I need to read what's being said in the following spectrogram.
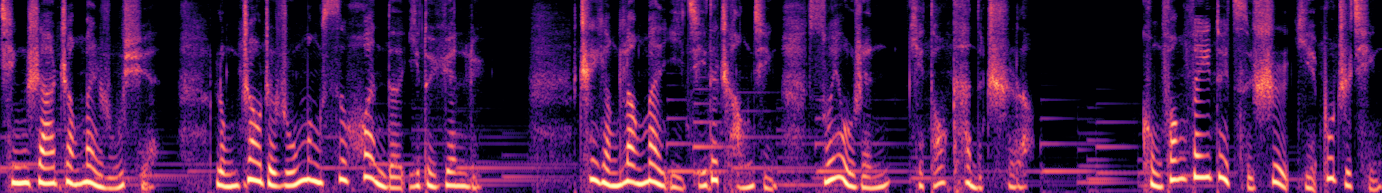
轻纱帐幔如雪，笼罩着如梦似幻的一对冤侣。这样浪漫以极的场景，所有人也都看得痴了。孔芳菲对此事也不知情。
